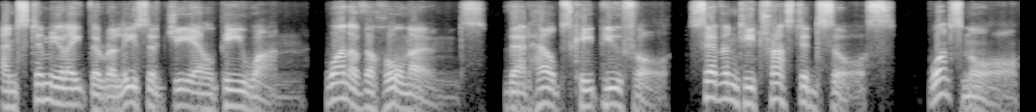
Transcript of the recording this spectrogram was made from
and stimulate the release of GLP-1, one of the hormones that helps keep you full. 70 trusted source. What's more,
